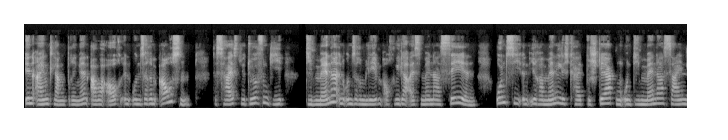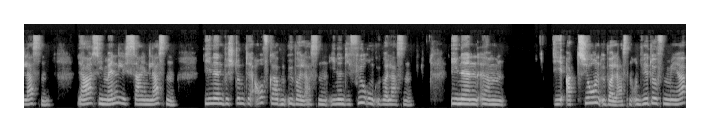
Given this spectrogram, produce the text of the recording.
in Einklang bringen, aber auch in unserem Außen. Das heißt, wir dürfen die, die Männer in unserem Leben auch wieder als Männer sehen und sie in ihrer Männlichkeit bestärken und die Männer sein lassen. Ja, sie männlich sein lassen, ihnen bestimmte Aufgaben überlassen, ihnen die Führung überlassen, ihnen ähm, die Aktion überlassen. Und wir dürfen mehr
